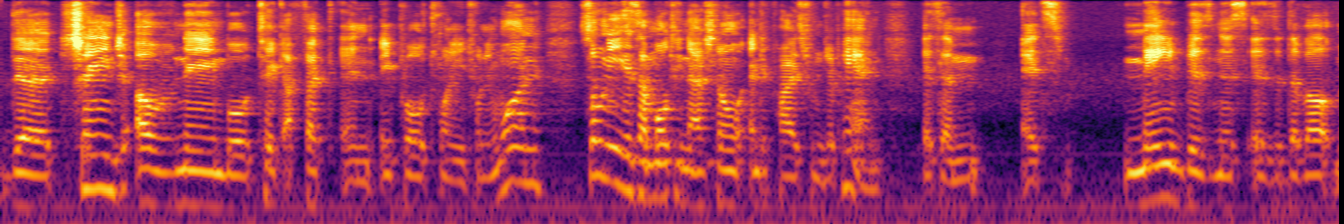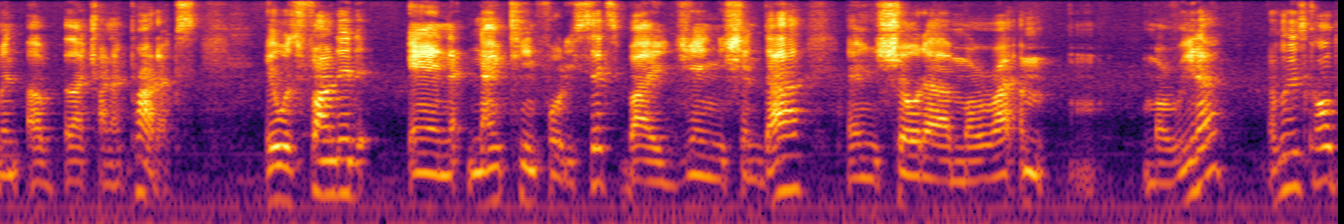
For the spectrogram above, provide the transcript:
The change of name will take effect in April 2021. Sony is a multinational enterprise from Japan. It's a, its main business is the development of electronic products. It was founded in 1946 by Jing Shinda and Shota um, Morita, I believe it's called.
